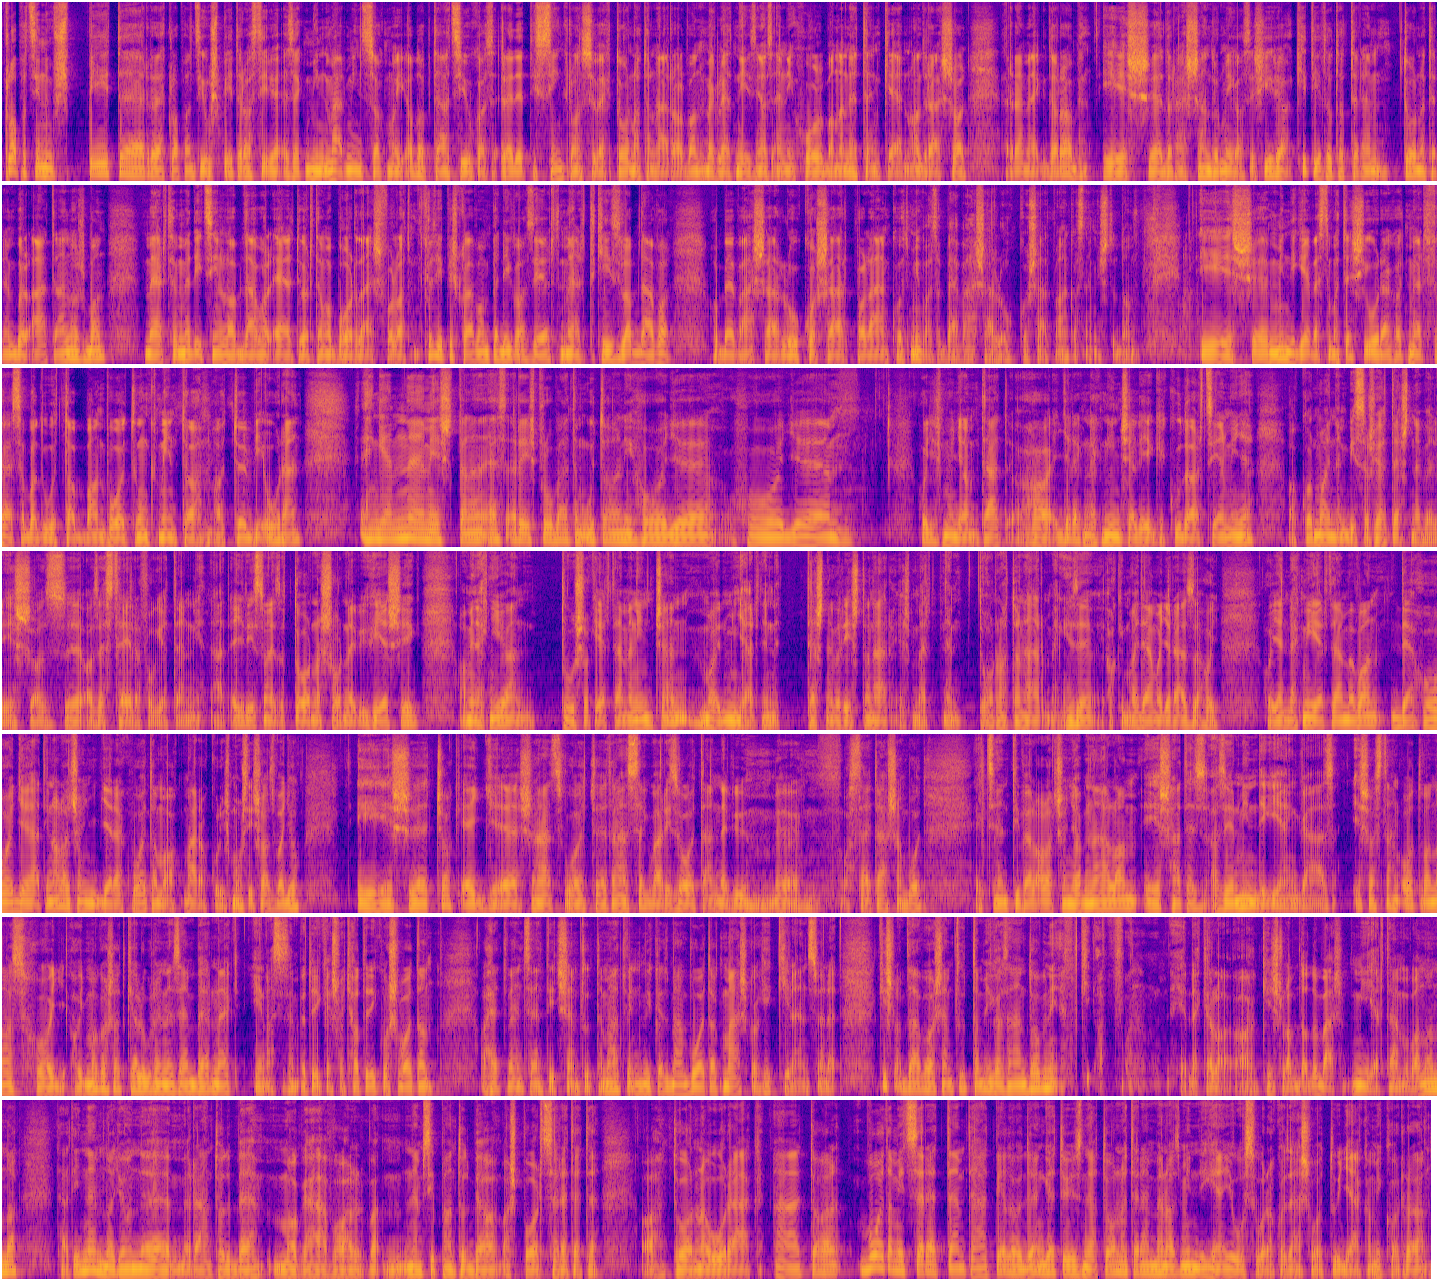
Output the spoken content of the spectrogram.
Klapacinus Péter, Klapancius Péter azt írja, ezek mind, már mind szakmai adaptációk, az eredeti szinkron szöveg tornatanárral van, meg lehet nézni az Annie Hallban a neten, Kern Andrással, remek darab, és Darás Sándor még azt is írja, kitiltott a terem, tornateremből általánosban, mert medicinlabdával eltörtem a bordásfalat. Középiskolában pedig azért, mert kézlabdával a bevásárló kosárpalánkot, mi az a bevásárló kosárpalánk, azt nem is tudom. És mindig élveztem a tesi órákat, mert felszabadultabban voltunk, mint a a többi órán. Engem nem, és talán erre is próbáltam utalni, hogy, hogy hogy is mondjam, tehát ha egy gyereknek nincs elég kudarc élménye, akkor majdnem biztos, hogy a testnevelés az, az ezt helyre fogja tenni. Tehát egyrészt van ez a tornasor nevű hülyeség, aminek nyilván túl sok értelme nincsen, majd mindjárt testnevelés tanár, és mert nem tornatanár, meg izé, aki majd elmagyarázza, hogy, hogy ennek mi értelme van, de hogy hát én alacsony gyerek voltam, már akkor is, most is az vagyok, és csak egy srác volt, talán Szegvári Zoltán nevű osztálytársam volt, egy centivel alacsonyabb nálam, és hát ez azért mindig ilyen gáz. És aztán ott van az, hogy, hogy magasat kell ugrani az embernek, én azt hiszem ötödikes vagy hatodikos voltam, a 70 centit sem tudtam átvinni, miközben voltak mások, akik 90-et. Kislabdával sem tudtam igazán dobni, ki a érdekel a, a kis labdadobás, mi értelme van annak. Tehát így nem nagyon rántott be magával, nem szippantott be a, a sport szeretete a tornaórák által. Volt, amit szerettem, tehát például döngetőzni a tornateremben, az mindig ilyen jó szórakozás volt, tudják, amikor a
